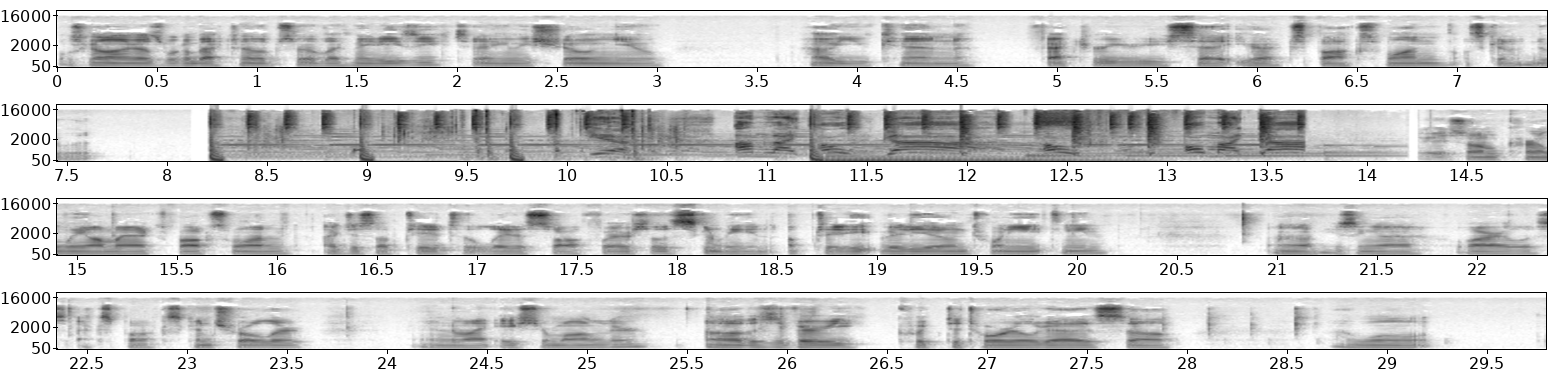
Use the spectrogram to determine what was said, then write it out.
What's going on guys? Welcome back to another episode of Life Made Easy. Today I'm going to be showing you how you can factory reset your Xbox One. Let's get into it. Yeah, I'm like, oh god, oh, oh my god. Okay, so I'm currently on my Xbox One. I just updated to the latest software, so this is going to be an up-to-date video in 2018. Uh, I'm using a wireless Xbox controller and my Acer monitor. Uh, this is a very quick tutorial, guys, so I won't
